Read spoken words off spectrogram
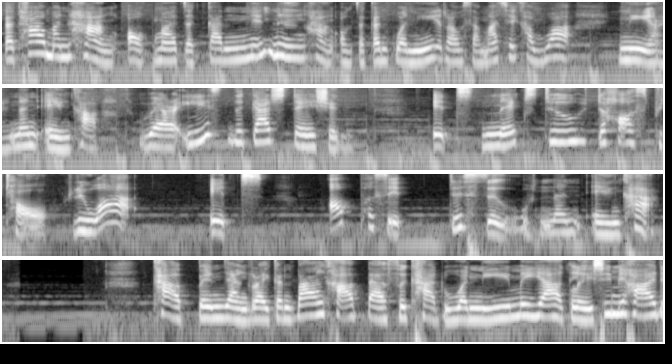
แต่ถ้ามันห่างออกมาจากกันนิดนึงห่างออกจากกันกว่านี้ เราสามารถใช้คำว่า near นั่นเองค่ะ Where is the gas station It's next to the hospital หรือว่า It's opposite the zoo นั่นเองค่ะ ค่ะเป็นอย่างไรกันบ้างคะ แบบฝึกหัดวันนี้ไม่ยากเลยใช่ไหมคะ เ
